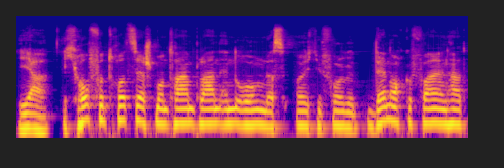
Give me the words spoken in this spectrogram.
ja, ich hoffe trotz der spontanen Planänderungen, dass euch die Folge dennoch gefallen hat.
